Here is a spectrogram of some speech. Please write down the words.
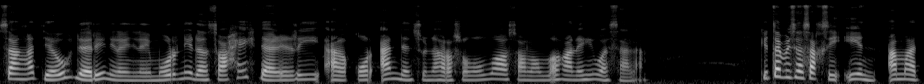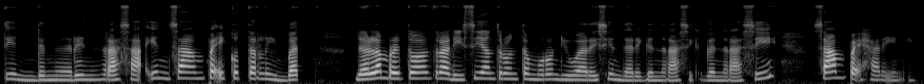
sangat jauh dari nilai-nilai murni dan sahih dari Al-Quran dan Sunnah Rasulullah Sallallahu Alaihi Wasallam. Kita bisa saksiin, amatin, dengerin, rasain sampai ikut terlibat dalam ritual tradisi yang turun-temurun diwarisin dari generasi ke generasi sampai hari ini.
